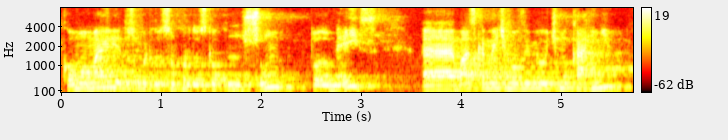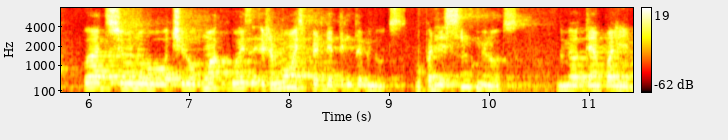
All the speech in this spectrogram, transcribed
Como a maioria dos produtos são produtos que eu consumo todo mês, é, basicamente, eu vou ver meu último carrinho, eu adiciono, eu tiro alguma coisa, eu já não vou mais perder 30 minutos, vou perder 5 minutos do meu tempo ali.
